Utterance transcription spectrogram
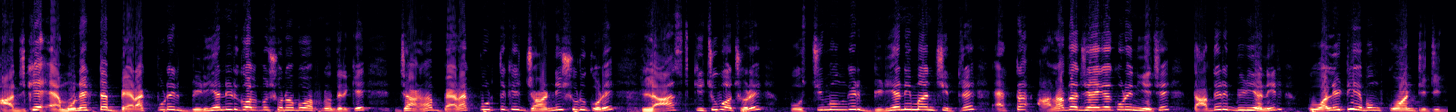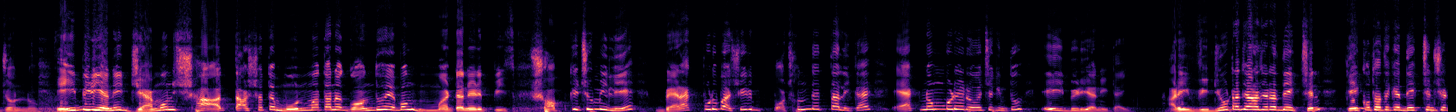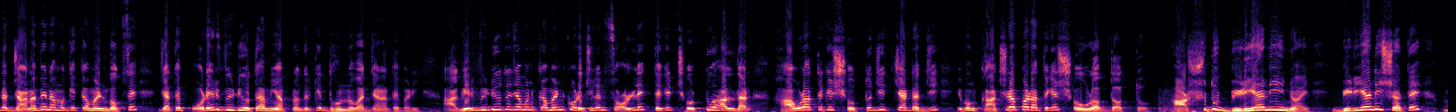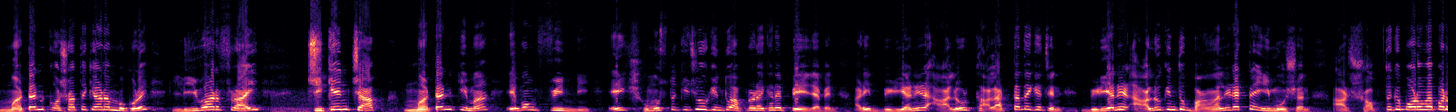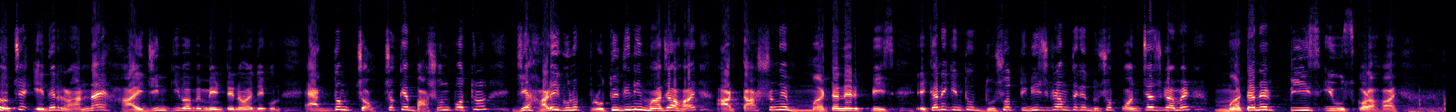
আজকে এমন একটা ব্যারাকপুরের বিরিয়ানির গল্প শোনাবো আপনাদেরকে, যারা ব্যারাকপুর থেকে জার্নি শুরু করে লাস্ট কিছু বছরে পশ্চিমবঙ্গের বিরিয়ানি মানচিত্রে একটা আলাদা জায়গা করে নিয়েছে তাদের বিরিয়ানির কোয়ালিটি এবং কোয়ান্টিটির জন্য। এই বিরিয়ানি যেমন স্বাদ, তার সাথে মন মাতানো গন্ধ এবং মাটনের পিস সব কিছু মিলিয়ে ব্যারাকপুরবাসীর পছন্দের তালিকায় এক নম্বরে রয়েছে কিন্তু এই বিরিয়ানিটাই। আর এই ভিডিওটা যারা যারা দেখছেন, কে কোথা থেকে দেখছেন সেটা জানাবেন আমাকে কমেন্ট বক্সে যাতে পরের ভিডিওতে আমি আপনাদেরকে ধন্যবাদ জানাতে পারি। আগের ভিডিওতে যেমন কমেন্ট করেছিলেন সল্টলেক থেকে ছোট্টু হালদার, হাওড়া থেকে সত্যজিৎ চ্যাটার্জি এবং কাঁচরাপাড়া থেকে সৌরভ দত্ত। আর শুধু বিরিয়ানিই নয়, বিরিয়ানির সাথে মাটন কষা থেকে আরম্ভ করে liver fry chicken chaap, mutton keema এবং ফিন্নি। এই সমস্ত কিছুও কিন্তু আপনারা এখানে পেয়ে যাবেন। আর এই বিরিয়ানির আলুর কালারটা দেখেছেন? বিরিয়ানির আলু কিন্তু বাঙালির একটা ইমোশন। আর সব থেকে বড় ব্যাপার হচ্ছে, এদের রান্নায় হাইজিন কীভাবে মেনটেন হয় দেখুন। একদম চকচকে বাসনপত্র, যে হাঁড়িগুলো প্রতিদিনই মাজা হয়, আর তার সঙ্গে মাটনের পিস। এখানে কিন্তু দুশো গ্রাম থেকে দুশো গ্রামের মাটনের পিস ইউজ করা হয়।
